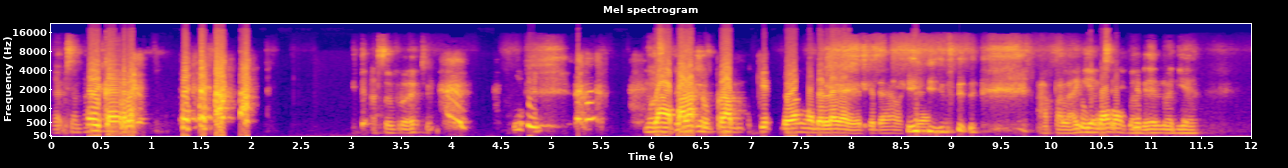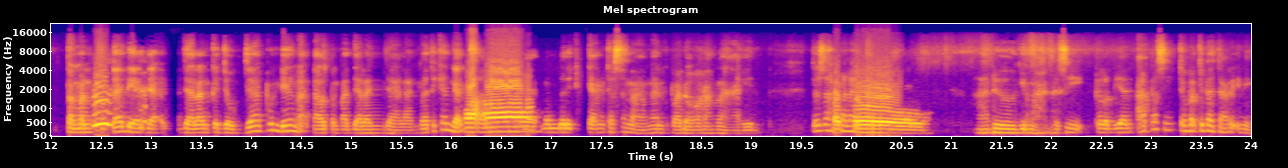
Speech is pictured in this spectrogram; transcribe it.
nggak bisa eh makan. Astagfirullahaladzim. Ya Maksudnya apalah ya- Supra kit doang modelnya kayak gitu dah. Apalagi yang Supra bisa dibanggain sama dia. Teman kita diajak jalan ke Jogja pun dia nggak tahu tempat jalan-jalan. Berarti kan nggak bisa Oh, oh. memberikan kesenangan kepada orang lain. Terus apa lagi? Betul. Aduh, gimana sih? Kelebihan apa sih? Coba kita cari ini.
